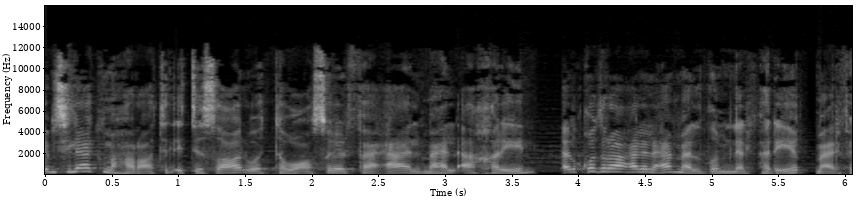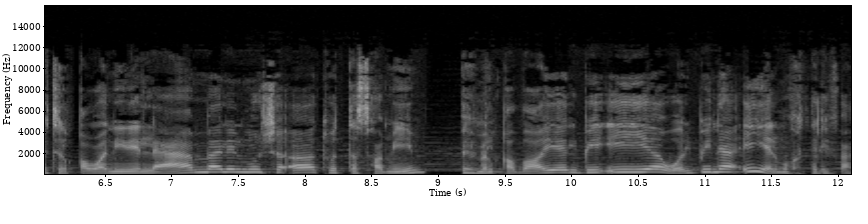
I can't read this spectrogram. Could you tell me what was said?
امتلاك مهارات الاتصال والتواصل الفعال مع الآخرين القدرة على العمل ضمن الفريق معرفة القوانين العامة للمنشآت والتصاميم فهم القضايا البيئية والبنائية المختلفة.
